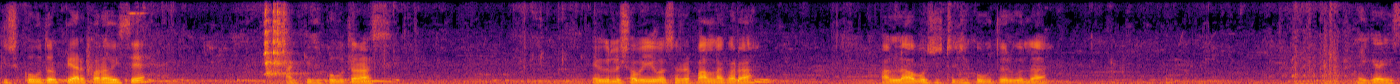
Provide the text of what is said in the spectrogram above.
কিছু কবুতর পেয়ার করা হয়েছে, আর কিছু কবুতর আছে। এগুলো সবই বছরের পাল্লা করা। পাল্লা অবশিষ্ট যে কবুতরগুলা Hey, guys.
